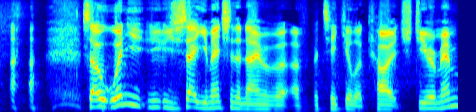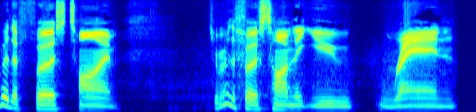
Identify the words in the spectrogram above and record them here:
so when you, you you say you mentioned the name of a, of a particular coach, do you remember the first time? Do you remember the first time that you ran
